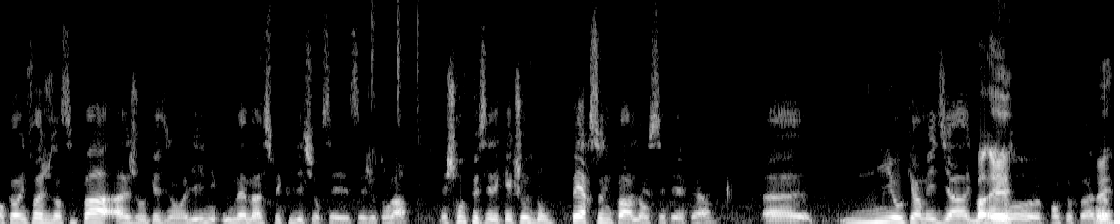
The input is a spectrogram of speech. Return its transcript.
Encore une fois, je vous incite pas à jouer au casino en ligne ou même à spéculer sur ces, ces jetons-là. Mais je trouve que c'est quelque chose dont personne parle dans le CTFR. Euh, ni aucun média Bah, crypto, euh, francophone. Ouais,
